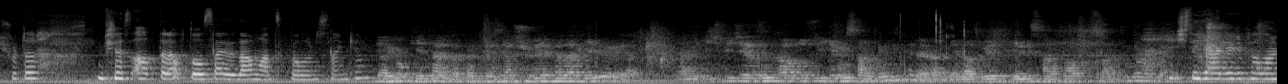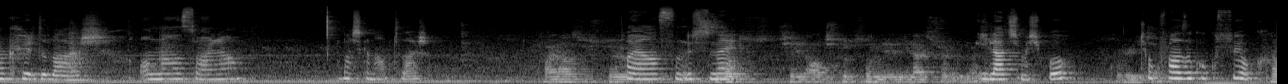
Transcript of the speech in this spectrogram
Şurada biraz alt tarafta olsaydı daha mantıklı olurdu sanki. Ya yok yeter zaten tezgah şuraya kadar geliyor ya. Yani hiçbir cihazın kablosu 20 santim gider herhalde. En az bir 50 santim 60 santim vardır. İşte yerleri falan kırdılar. Ondan sonra başka ne yaptılar? Fayans üstü, Fayansın üstüne sıvı şey alçı tutsun diye ilaç sürdüler. ilaçmış bu. koruyucu. Çok fazla kokusu yok. Ha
